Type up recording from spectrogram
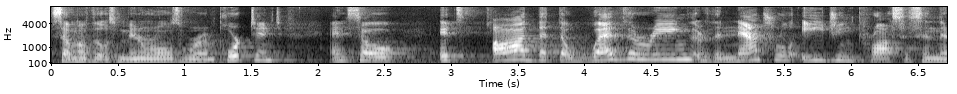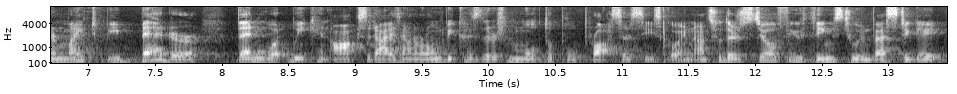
some of those minerals were important. And so it's odd that the weathering or the natural aging process in there might be better than what we can oxidize on our own because there's multiple processes going on. So there's still a few things to investigate,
